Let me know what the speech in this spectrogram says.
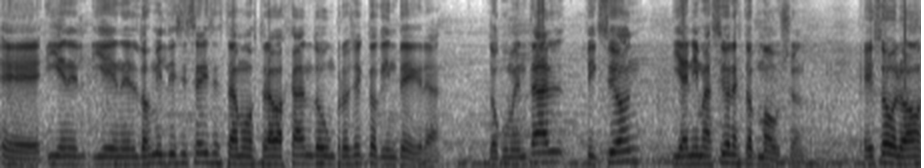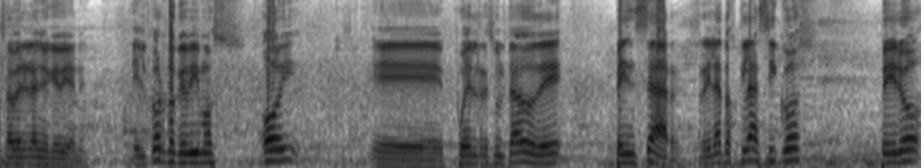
Eh, y, en el, y en el 2016 estamos trabajando un proyecto que integra documental, ficción y animación stop motion. Eso lo vamos a ver el año que viene. El corto que vimos hoy eh, fue el resultado de pensar relatos clásicos, pero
